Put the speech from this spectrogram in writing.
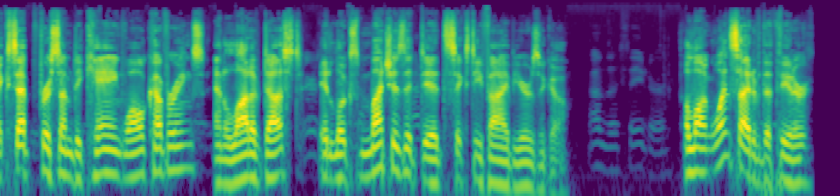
Except for some decaying wall coverings and a lot of dust, it looks much as it did 65 years ago. Along one side of the theater,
